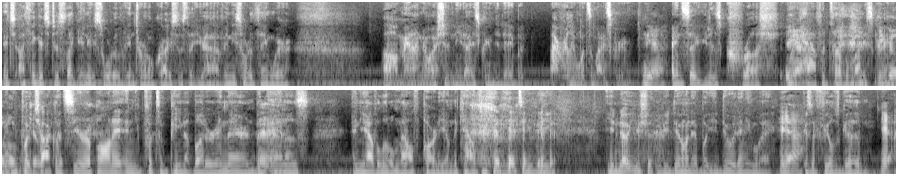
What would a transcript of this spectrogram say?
It's I think it's just like any sort of internal crisis that you have, any sort of thing where, oh man, I know I shouldn't eat ice cream today, but I really want some ice cream, Yeah. and so you just crush like Yeah. half a tub of ice You cream, go and you put chocolate syrup on it, and you put some peanut butter in there and bananas, and you have a little mouth party on the couch in front of the TV. you know you shouldn't be doing it, but you do it anyway. Yeah. because it feels good. Yeah.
